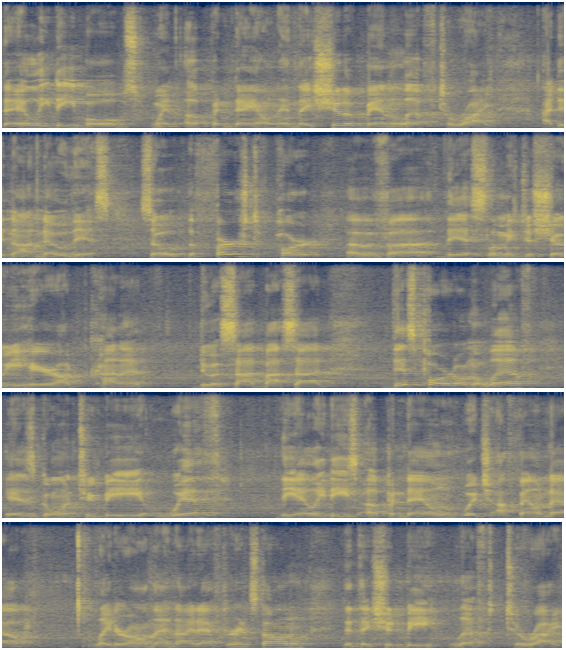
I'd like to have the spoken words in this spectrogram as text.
the LED bulbs went up and down and they should have been left to right. I did not know this. So the first part of uh, this, let me just show you here. I'll kind of do a side by side. This part on the left is going to be with the LEDs up and down, which I found out later on that night after installing them that they should be left to right.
